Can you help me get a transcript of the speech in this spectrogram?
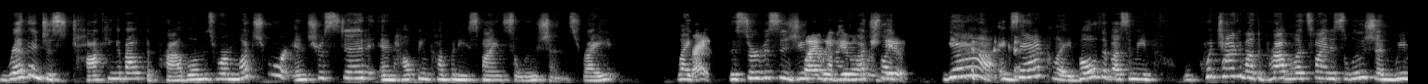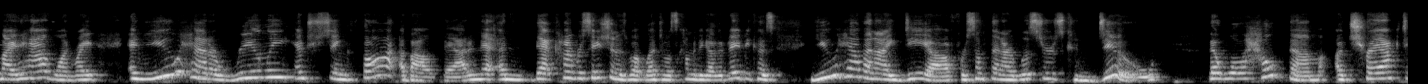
rather than just talking about the problems, we're much more interested in helping companies find solutions, right? Like right. the services you Why provide, much like, do. yeah, exactly. both of us. I mean, quit talking about the problem. Let's find a solution. We might have one, right? And you had a really interesting thought about that, and that and that conversation is what led to us coming together today because you have an idea for something our listeners can do that will help them attract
